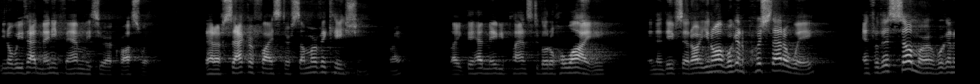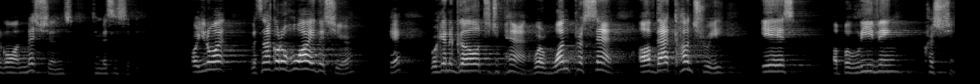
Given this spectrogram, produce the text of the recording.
You know, we've had many families here at Crossway that have sacrificed their summer vacation, right? Like they had maybe plans to go to Hawaii, and then they've said, oh, you know what, we're going to push that away. And for this summer, we're going to go on missions to Mississippi. Or you know what, let's not go to Hawaii this year, okay? We're going to go to Japan, where 1% of that country is a believing Christian,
